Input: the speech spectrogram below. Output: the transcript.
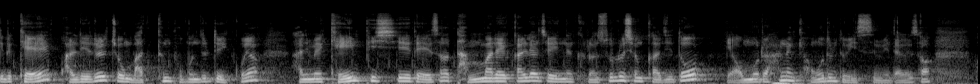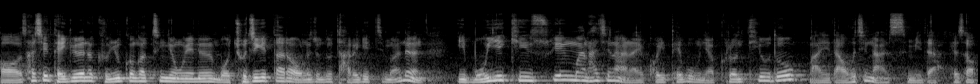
이렇게 관리를 좀 맡은 부분들도 있고요. 아니면 개인 PC에 대해서 단말에 깔려져 있는 그런 솔루션까지도 예, 업무를 하는 경우들도 있습니다. 그래서 어, 사실 대교회나 금융권 같은 경우에는 뭐 조직에 따라 어느 정도 다르겠지만은 이 모이에킹 수행만 하지는 않아요. 거의 대부분이요. 그런 TO도 많이 나오지는 않습니다. 그래서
